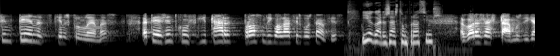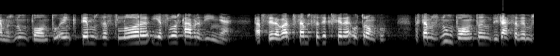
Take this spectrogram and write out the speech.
centenas de pequenos problemas até a gente conseguir estar próximo de igualdade de circunstâncias. E agora já estão próximos? Agora já estamos, digamos, num ponto em que temos a flor e a flor está verdinha. Está a perceber? Agora precisamos fazer crescer o tronco. Estamos num ponto em que já sabemos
